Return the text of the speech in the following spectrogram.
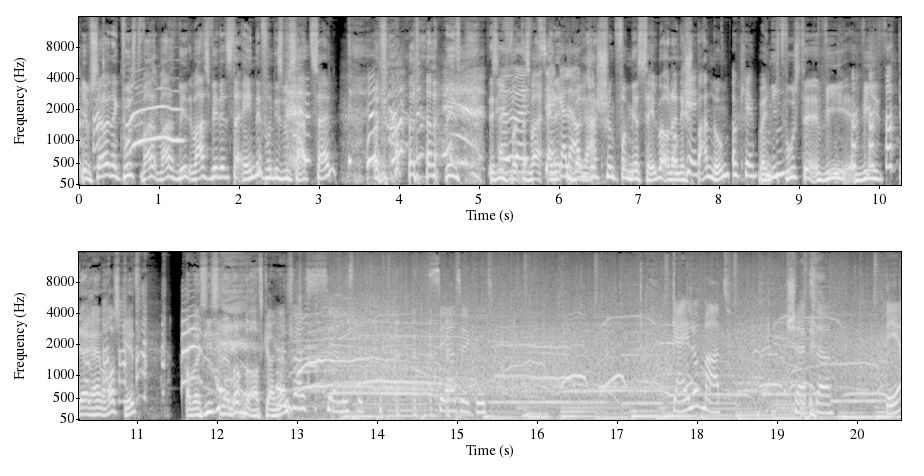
Ich habe selber nicht gewusst, was, was, wird, was wird jetzt der Ende von diesem Satz sein? Und dann ich, das, ich, Also das war eine. Überraschung von mir selber oder eine Okay, Spannung, okay, weil ich nicht mhm. wusste, wie, wie der Reim ausgeht. Aber es ist ja dann doch noch ausgegangen. Das war sehr lustig. Sehr, sehr gut. Geilomat, schreibt der Bär.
